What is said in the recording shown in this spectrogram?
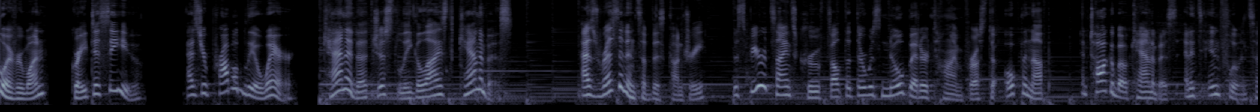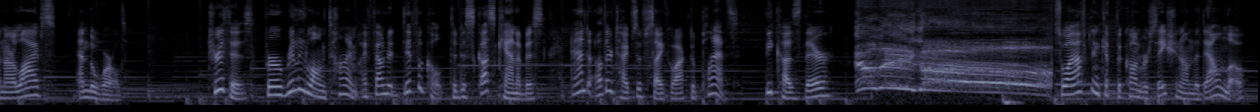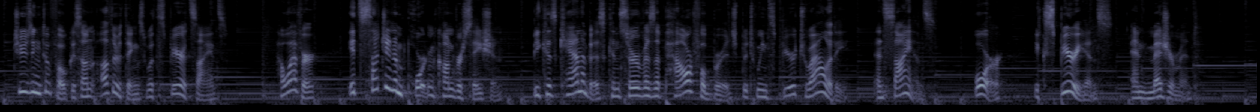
Hello everyone, great to see you. As you're probably aware, Canada just legalized cannabis. As residents of this country, the Spirit Science crew felt that there was no better time for us to open up and talk about cannabis and its influence in our lives and the world. Truth is, for a really long time, I found it difficult to discuss cannabis and other types of psychoactive plants because they're illegal. So I often kept the conversation on the down low, choosing to focus on other things with spirit science. However, it's such an important conversation because cannabis can serve as a powerful bridge between spirituality and science, or experience and measurement.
